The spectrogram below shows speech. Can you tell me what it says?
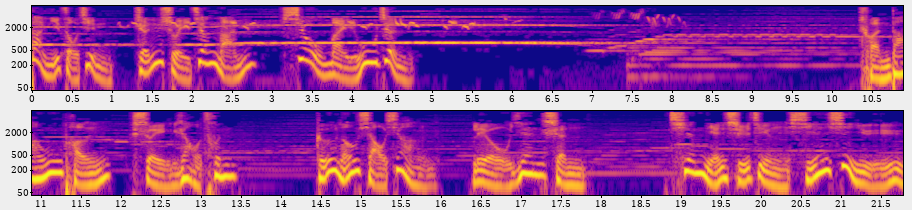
带你走进枕水江南，秀美乌镇。船搭乌篷水绕村，阁楼小巷柳烟深。千年石径斜细雨，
